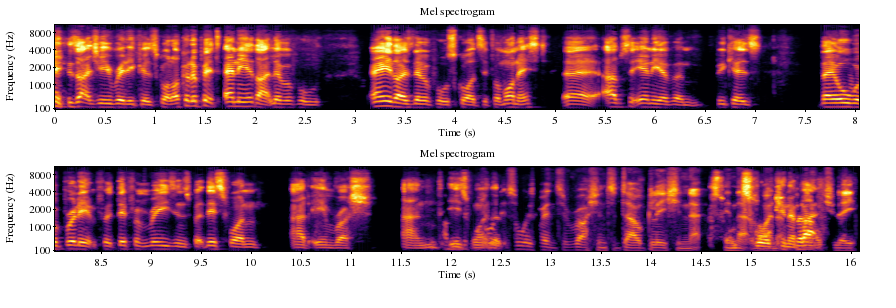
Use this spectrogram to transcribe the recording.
he was actually a really good squad. I could have picked any of that Liverpool any of those Liverpool squads, if I'm honest, uh, absolutely any of them, because they all were brilliant for different reasons. But this one had Ian Rush, and I mean, he's one of the. It's always went to Rush and to Dalglish in that in that talking lineup. about. But actually,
